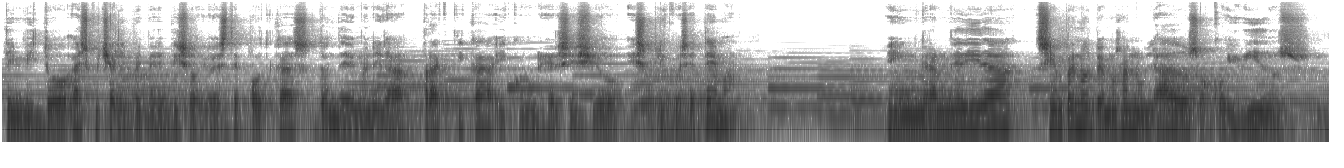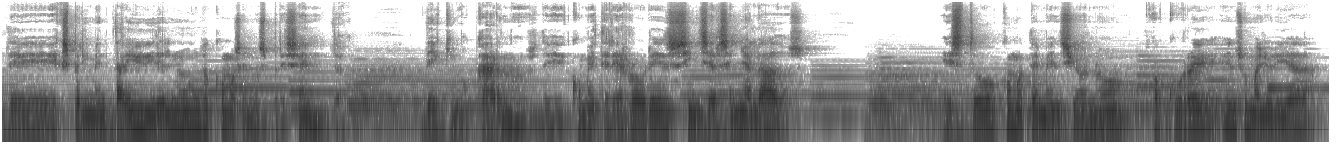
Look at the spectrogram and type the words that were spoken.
te invito a escuchar el primer episodio de este podcast donde de manera práctica y con un ejercicio explico ese tema. En gran medida siempre nos vemos anulados o cohibidos de experimentar y vivir el mundo como se nos presenta, de equivocarnos, de cometer errores sin ser señalados. Esto, como te menciono, ocurre en su mayoría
